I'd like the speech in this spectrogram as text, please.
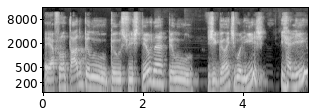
é afrontado pelo, pelos filisteus, né? Pelo gigante Golias. E ali,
